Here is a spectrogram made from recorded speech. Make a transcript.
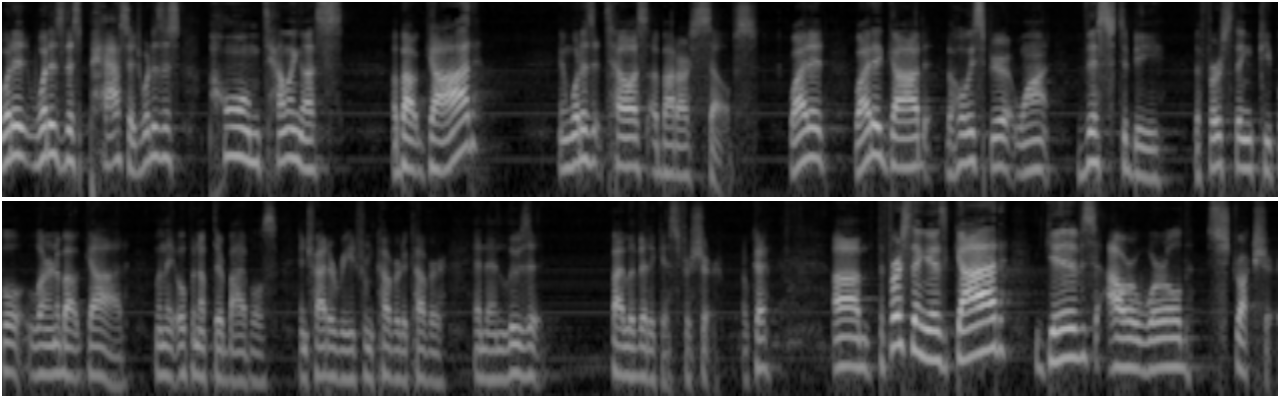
What is, what is this passage? What is this poem telling us about God? And what does it tell us about ourselves? Why did, why did God, the Holy Spirit, want this to be the first thing people learn about God when they open up their Bibles and try to read from cover to cover and then lose it by Leviticus for sure? Okay? Um, the first thing is God gives our world structure.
